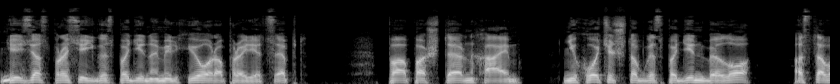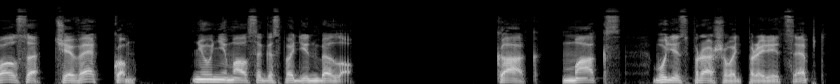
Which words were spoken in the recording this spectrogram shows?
нельзя спросить господина Мельхиора про рецепт? Папа Штернхайм не хочет, чтобы господин Бело оставался чевекком», — не унимался господин Бело. «Как Макс будет спрашивать про рецепт,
